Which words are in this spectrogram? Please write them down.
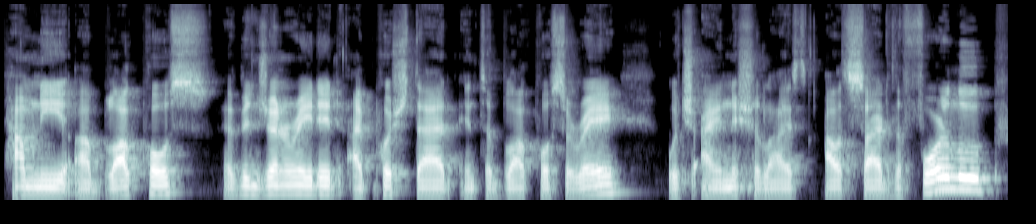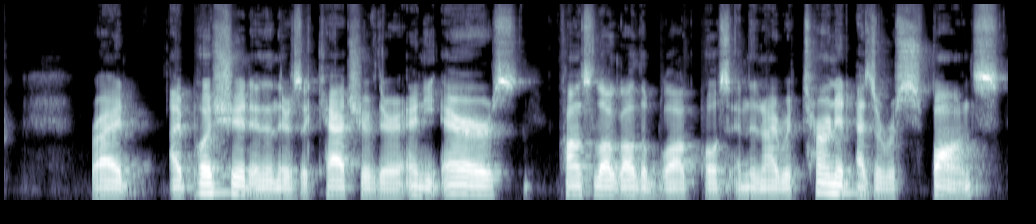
how many uh, blog posts have been generated. I push that into blog post array, which I initialized outside the for loop, right? I push it, and then there's a catcher if there are any errors console log all the blog posts, and then I return it as a response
